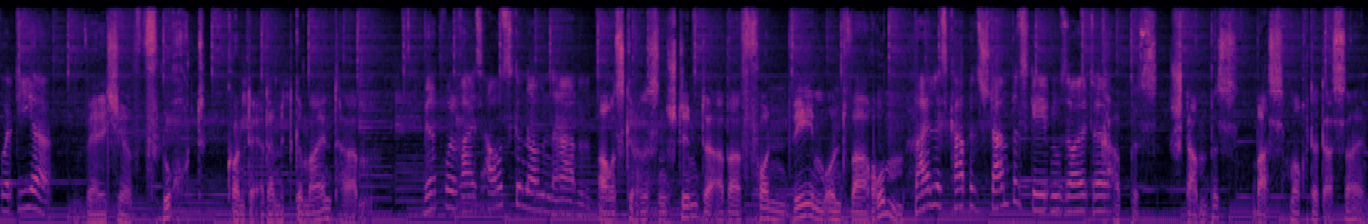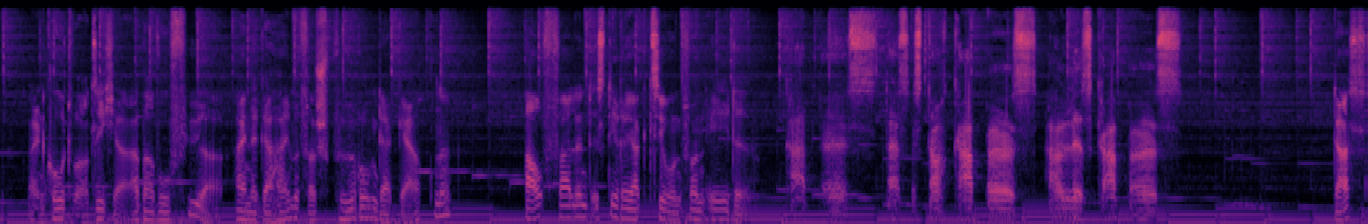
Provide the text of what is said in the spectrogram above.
vor dir. Welche Flucht konnte er damit gemeint haben? Wird wohl Reis ausgenommen haben. Ausgerissen stimmte, aber von wem und warum? Weil es Kappes Stampes geben sollte. Kappes Stampes? Was mochte das sein? Ein Codewort sicher, aber wofür? Eine geheime Verschwörung der Gärtner? Auffallend ist die Reaktion von Ede. Kappes, das ist doch Kappes, alles Kappes. Das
